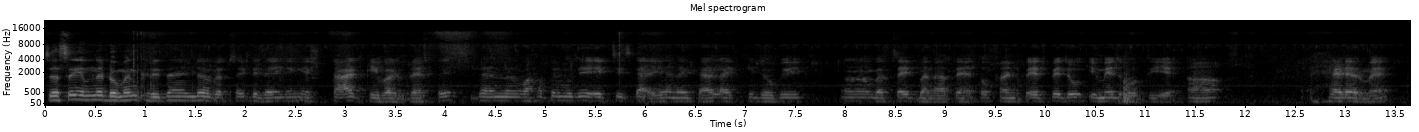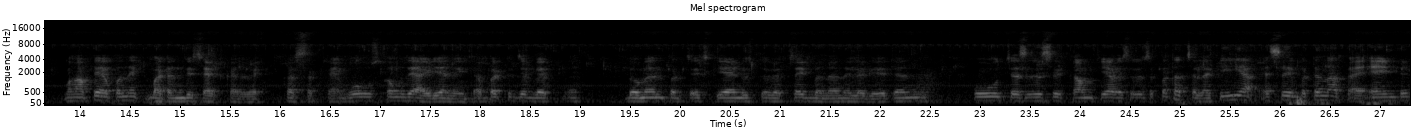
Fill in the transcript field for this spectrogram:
जैसे ही हमने डोमेन खरीदा एंड वेबसाइट डिज़ाइनिंग स्टार्ट की वर्ड प्रेस पे देन वहाँ पे मुझे एक चीज़ का आइडिया नहीं था लाइक कि जो भी वेबसाइट बनाते हैं तो फ्रंट पेज पे जो इमेज होती है हेडर में, वहाँ पे अपन एक बटन भी सेट कर रहे, कर सकते हैं। वो उसका मुझे आइडिया नहीं था बट जब वेब डोमेन परचेज किया एंड उस पर वेबसाइट बनाने लगे देन वो जैसे जैसे काम किया वैसे वैसे पता चला कि या, ऐसे बटन आता है एंड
